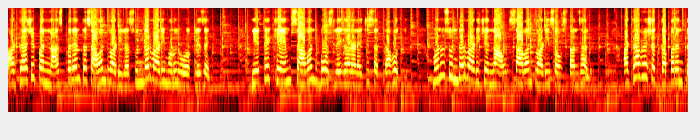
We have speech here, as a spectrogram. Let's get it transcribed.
अठराशे पन्नास पर्यंत सावंतवाडीला सुंदरवाडी म्हणून ओळखले जाईल येथे खेम सावंत भोसले घराण्याची सत्ता होती. म्हणून सुंदरवाडीचे नाव सावंतवाडी संस्थान झाले. अठराव्या शतकापर्यंत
